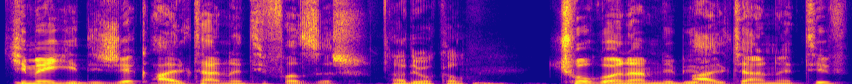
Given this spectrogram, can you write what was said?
kime gidecek? Alternatif hazır. Hadi bakalım. Çok önemli bir alternatif.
